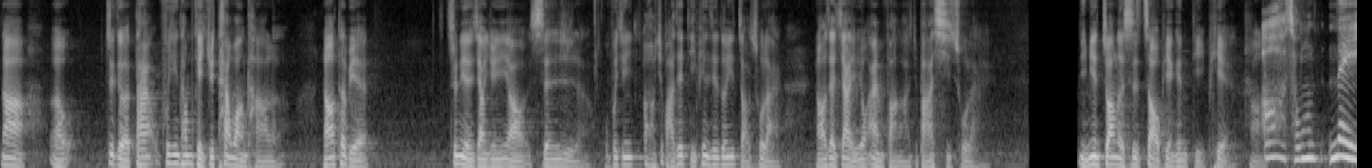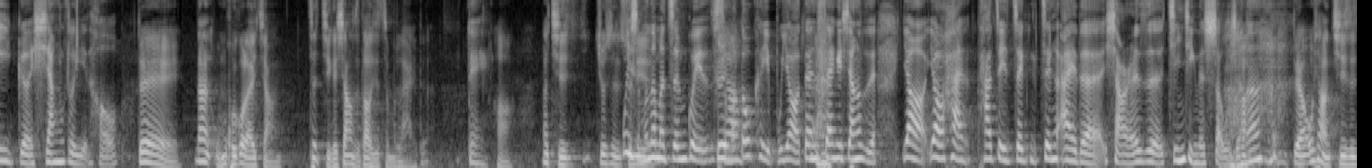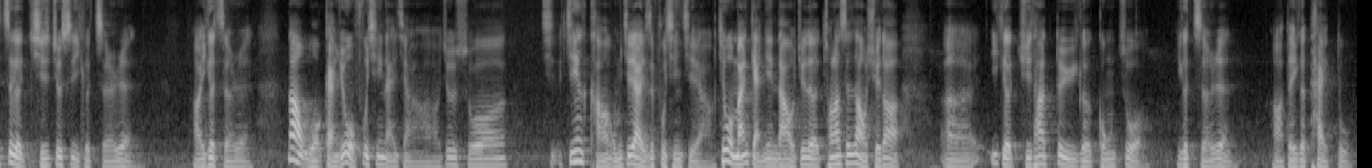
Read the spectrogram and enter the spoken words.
那呃，这个他父亲他们可以去探望他了，然后特别孙立人将军要生日啊，我父亲哦就把这底片这些东西找出来，然后在家里用暗房啊就把它洗出来，里面装的是照片跟底片啊。哦，从那个箱子里头。对，那我们回过来讲，这几个箱子到底是怎么来的？对，啊。那其实就是为什么那么珍贵？什么都可以不要，但是三个箱子 要要和他最珍真爱的小儿子紧紧的守着呢？对啊，我想其实这个其实就是一个责任啊，一个责任。那我感觉我父亲来讲啊，就是说，今今天考我们接下来也是父亲节啊，其实我蛮感念他。我觉得从他身上我学到呃一个，其实他对于一个工作一个责任啊的一个态度。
